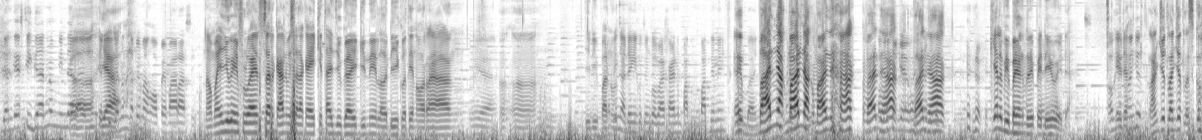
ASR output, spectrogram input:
Ganti S36 pindah Ya, lagi. iya. S36 tapi emang OP parah sih. Namanya juga influencer kan, misalnya kayak kita juga gini loh diikutin orang. Iya. Heeh. Hmm. Jadi Tapi panut. nggak ada yang ngikutin PPKN 44 ini. Eh banyak banyak banyak banyak banyak ya, banyak. banyak. Kayak lebih banyak dari PDW dah. Oke, Yaudah, lanjut. lanjut lanjut let's go.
